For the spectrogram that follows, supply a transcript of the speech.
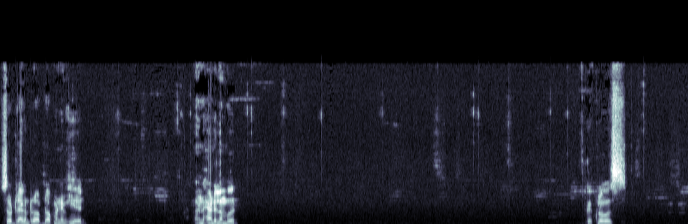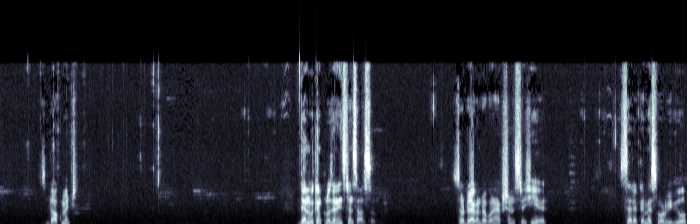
So drag and drop document name here. And handle number okay close document. Then we can close an instance also. So drag and drop an action stage here. Select ms word view.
